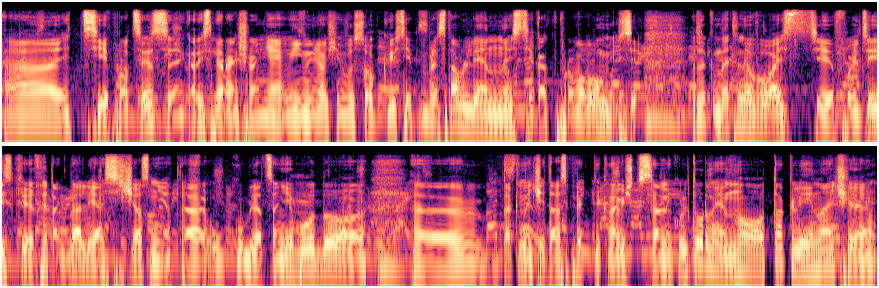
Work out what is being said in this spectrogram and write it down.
э, те процессы, если раньше они имели очень высокую степень представленности, как в правовом, законодательной власти, в полицейских и так далее, а сейчас нет. А углубляться не буду. Э, так или иначе, это аспект экономический, социальный, культурный, но так или иначе,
